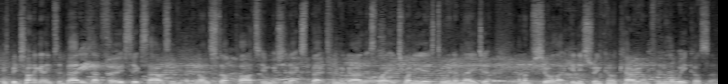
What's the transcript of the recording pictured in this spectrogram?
he's been trying to get him to bed. He's had 36 hours of, of non-stop partying, which you'd expect from a guy that's waited 20 years to win a major. And I'm sure that Guinness drinking will carry on for another week or so.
